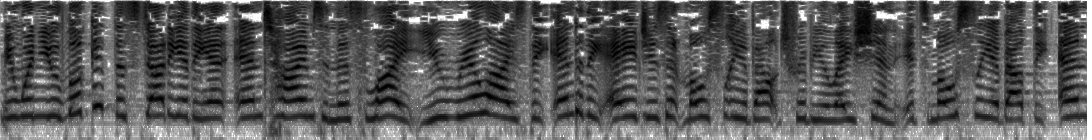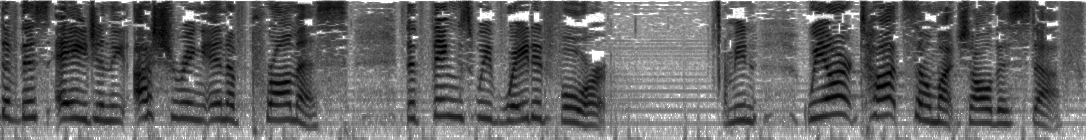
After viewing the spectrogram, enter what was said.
I mean, when you look at the study of the end times in this light, you realize the end of the age isn't mostly about tribulation. It's mostly about the end of this age and the ushering in of promise. The things we've waited for. I mean, we aren't taught so much all this stuff.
